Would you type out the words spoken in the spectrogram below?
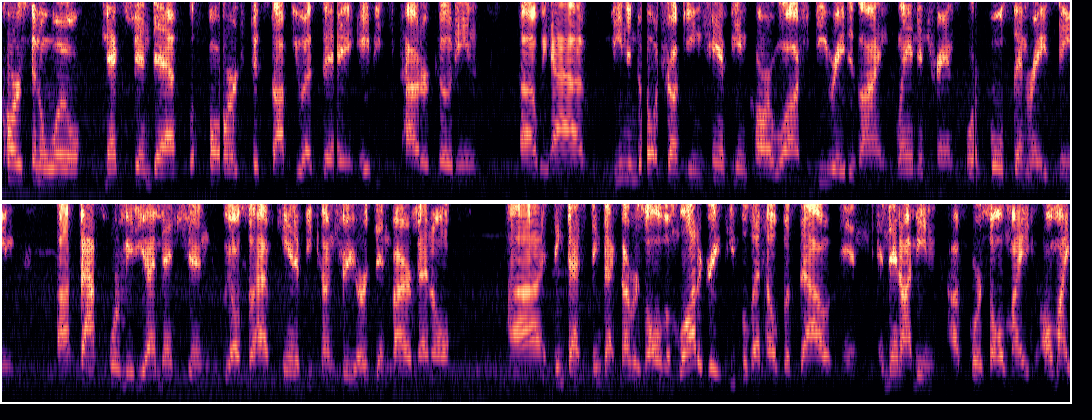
Carson Oil, Next Gen Def, Lafarge, Pit Stop USA, ABC Powder Coating. Uh, we have Veenendahl Trucking, Champion Car Wash, D-Ray Designs, Landon Transport, Full Send Racing, uh, Fast Four Media I mentioned. We also have Canopy Country, Earth Environmental. Uh, I think that I think that covers all of them. A lot of great people that help us out, and and then I mean, of course, all my all my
